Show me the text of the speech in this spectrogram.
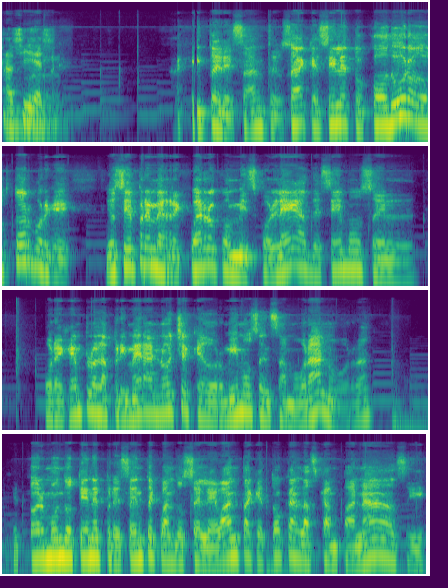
así es. Qué interesante, o sea que sí le tocó duro, doctor, porque yo siempre me recuerdo con mis colegas, decimos el, por ejemplo, la primera noche que dormimos en Zamorano, ¿verdad? Que todo el mundo tiene presente cuando se levanta, que tocan las campanadas y,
